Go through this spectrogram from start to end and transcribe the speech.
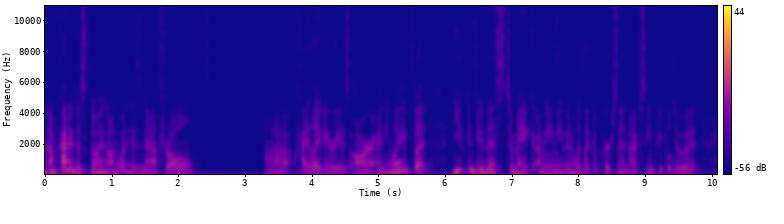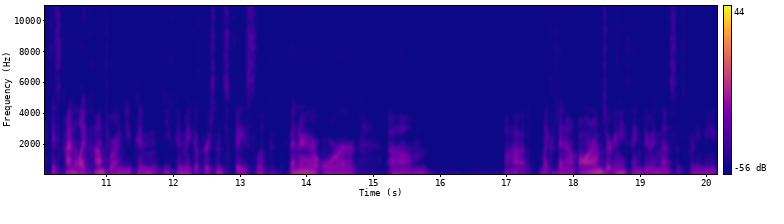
And I'm kind of just going on what his natural uh, highlight areas are anyway, but you can do this to make, I mean, even with like a person, I've seen people do it. It's kind of like contouring. You can you can make a person's face look thinner or um, uh, like thin out arms or anything doing this. It's pretty neat.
